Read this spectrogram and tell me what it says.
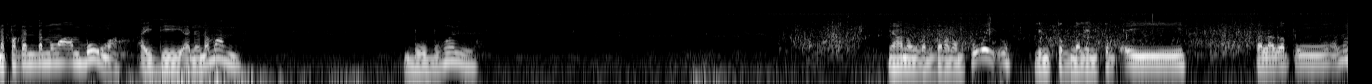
Napaganda mo nga ang bunga, ay di ano naman. Bubuhal. Yan ang ganda naman po ay oh. Lintog na lintog ay talaga pong ano.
